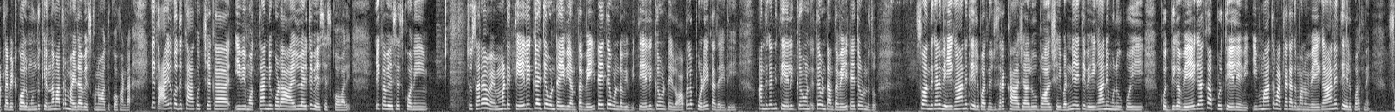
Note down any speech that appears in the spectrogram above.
అట్లా పెట్టుకోవాలి. ముందు కింద మాత్రం మైదా వేసుకున్నాం అతుక్కోకుండా. ఇక ఆయిల్ కొద్దిగా కాకొచ్చాక ఇవి మొత్తాన్ని కూడా ఆయిల్లో అయితే వేసేసుకోవాలి. ఇక వేసేసుకొని చూసారా? వెమ్మటి తేలిగ్గా అయితే ఉంటాయి. ఇవి అంత వెయిట్ అయితే ఉండవు. ఇవి తేలిగ్గా ఉంటాయి. లోపల పొడే కదా ఇది. అందుకని తేలిగ్గా అయితే ఉంటాయి అంత వెయిట్ అయితే ఉండదు. సో అందుకని వేగానే తేలిపోతున్నాయి చూసారా? కాజాలు బాదుషా ఇవన్నీ అయితే వేగానే మునిగిపోయి కొద్దిగా వేగాక అప్పుడు తేలేవి. ఇవి మాత్రం అట్లా కాదు మనం వేగానే తేలిపోతున్నాయి. సో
